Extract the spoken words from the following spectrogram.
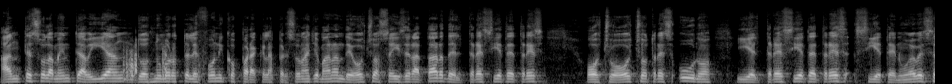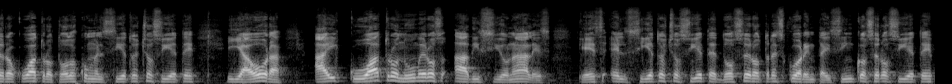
antes solamente habían dos números telefónicos para que las personas llamaran de 8 a 6 de la tarde, el 373 8831 y el 373-7904, todos con el 787. Y ahora hay cuatro números adicionales, que es el 787-203-4507,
